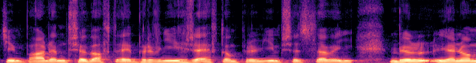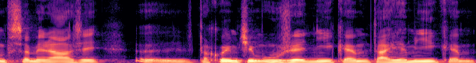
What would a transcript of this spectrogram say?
tím pádem třeba v té první hře, v tom prvním představení byl jenom v semináři takovým tím úředníkem, tajemníkem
